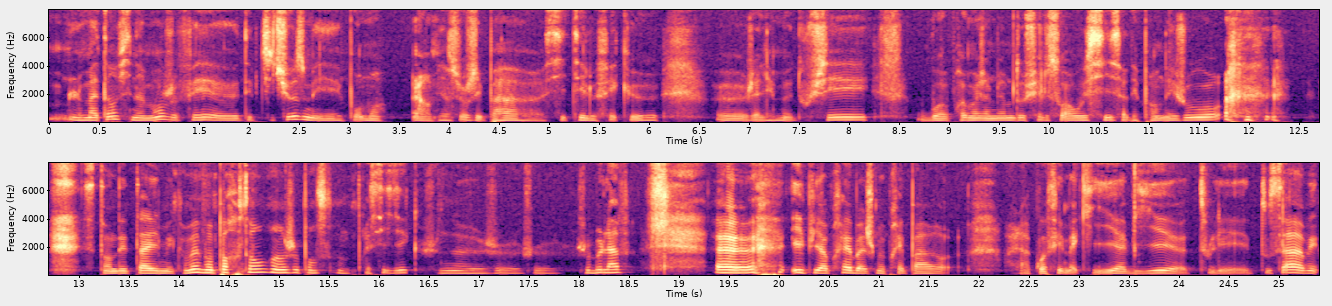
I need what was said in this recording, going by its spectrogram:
le matin finalement je fais euh, des petites choses mais pour moi. Alors bien sûr j'ai pas euh, cité le fait que euh, j'allais me doucher. Bon après moi j'aime bien me doucher le soir aussi, ça dépend des jours. C'est un détail mais quand même important hein, je pense, préciser que je, ne, je, me lave. Euh, et puis après, bah, je me prépare, voilà, coiffer, maquiller, habiller, euh, tous les, tout ça. Mais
